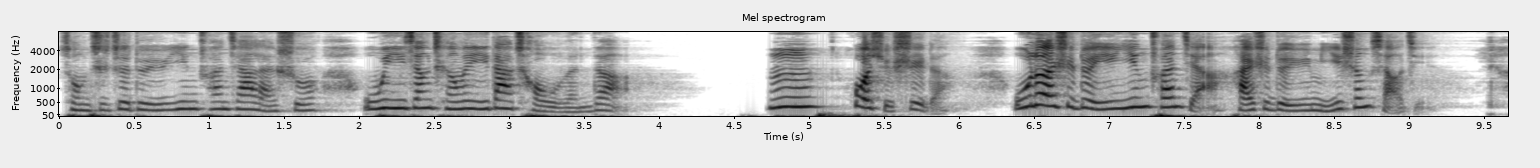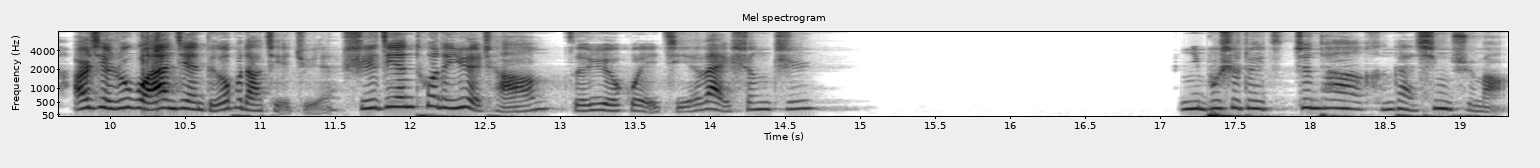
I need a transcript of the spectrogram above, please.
总之，这对于樱川家来说，无疑将成为一大丑闻的。嗯，或许是的。无论是对于樱川家，还是对于弥生小姐，而且如果案件得不到解决，时间拖得越长，则越会节外生枝。你不是对侦探很感兴趣吗？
